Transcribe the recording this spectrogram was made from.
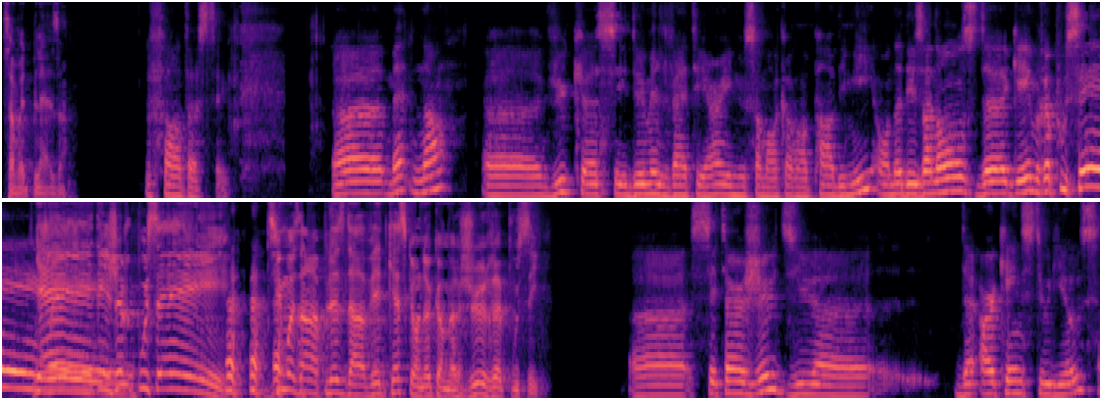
ça va être plaisant. Fantastique. maintenant, euh, vu que c'est 2021 et nous sommes encore en pandémie, on a des annonces de games repoussés. Yeah, des jeux repoussés! Dis-moi en plus, David, qu'est-ce qu'on a comme jeu repoussé? Euh, c'est un jeu du, euh, de Arkane Studios,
